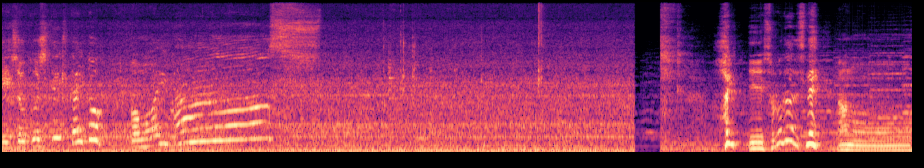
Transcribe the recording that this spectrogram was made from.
え食していきたいと思いますはい、えー、それではですね、あのー、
